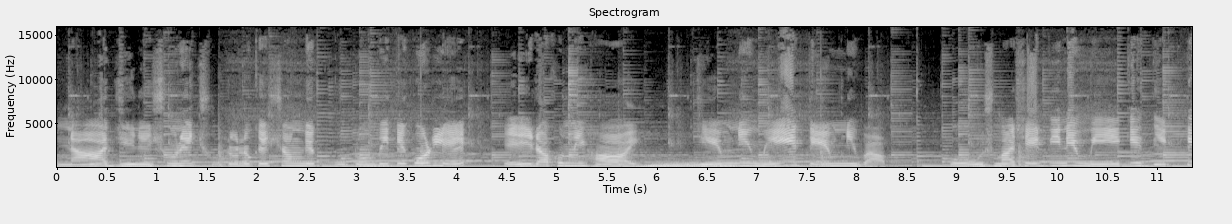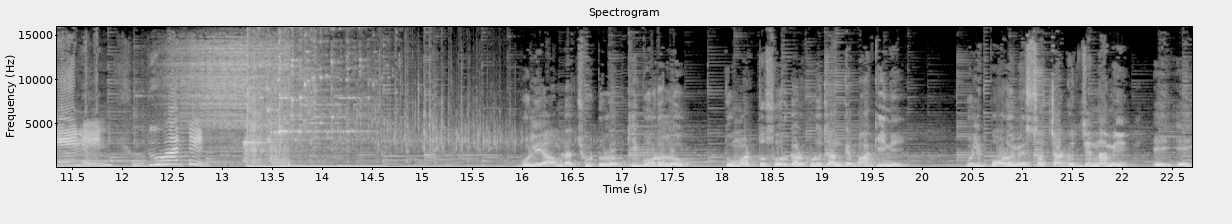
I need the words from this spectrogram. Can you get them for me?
না জেনে শুনে ছোট লোকের সঙ্গে কুটুম্বিতে করলে এই রকমই হয়। যেমনি মেয়ে তেমনি বাপ। পৌষ মাসের দিনে মেয়েকে দেখতে এলেন শুধু হাতে। বলি আমরা ছোট লোক কি বড় লোক তোমার তো সরকার খুঁড়ো জানতে বাকি নেই। বলি পরমেশ্বর চাটুর্যের নামে এই এই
